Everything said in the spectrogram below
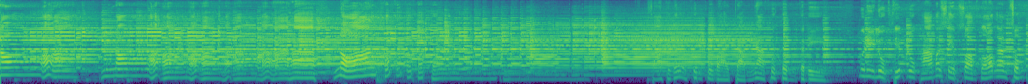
น้อน้อ น้อสาธุเด้อคุณครูบาอาจารย์ง่าผู้ต้นก็ดีมื่อนี้ลูกศิษย์ลูกหามาเสพสองสองงานสมโพ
